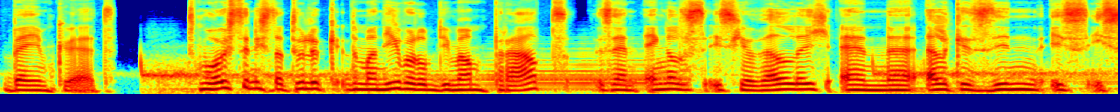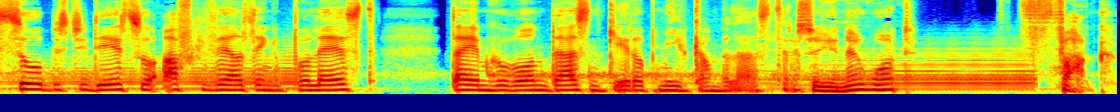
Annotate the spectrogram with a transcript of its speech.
ben je hem kwijt. Het mooiste is natuurlijk de manier waarop die man praat. Zijn Engels is geweldig en uh, elke zin is, is zo bestudeerd, zo afgeveild en gepolijst dat je hem gewoon duizend keer opnieuw kan beluisteren. So you know what? Fuck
